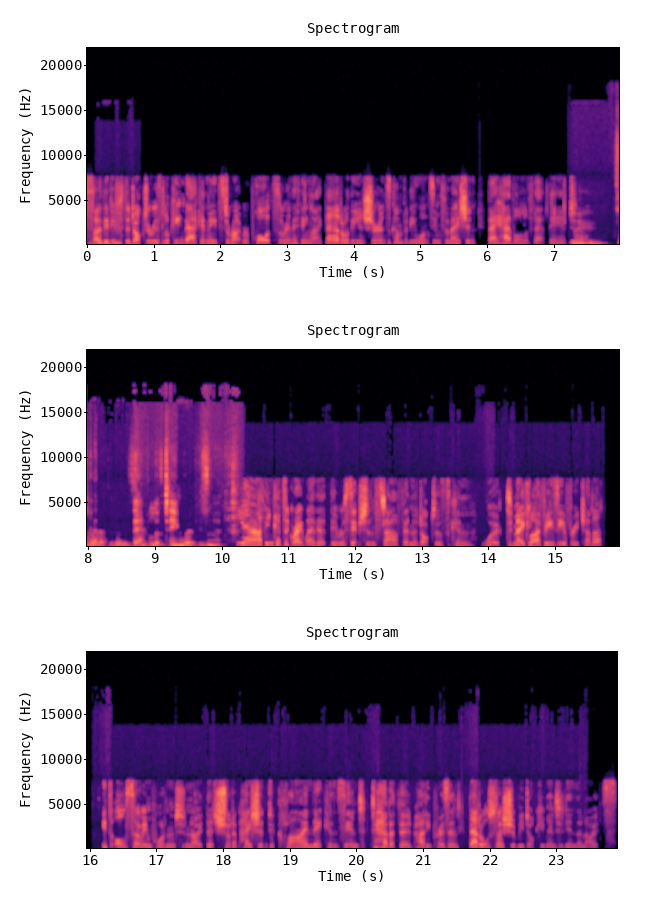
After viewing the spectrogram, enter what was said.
So that if the doctor is looking back and needs to write reports or anything like that, or the insurance company wants information, they have all of that there too. Mm. Yeah, that's a good example of teamwork, isn't it? Yeah, I think it's a great way that the reception staff and the doctors can work to make life easier for each other. It's also important to note that should a patient decline their consent to have a third party present, that also should be documented in the notes.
